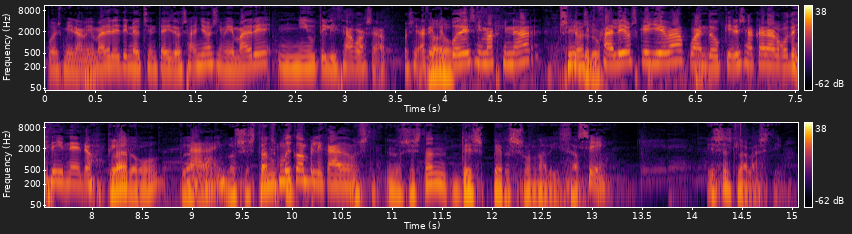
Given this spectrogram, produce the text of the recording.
Pues mira, mi madre tiene 82 años y mi madre ni utiliza WhatsApp. O sea que te puedes imaginar los jaleos que lleva cuando quiere sacar algo de dinero. Claro, claro. nos están, es muy complicado. Nos, están despersonalizando. Sí. Esa es la lástima.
